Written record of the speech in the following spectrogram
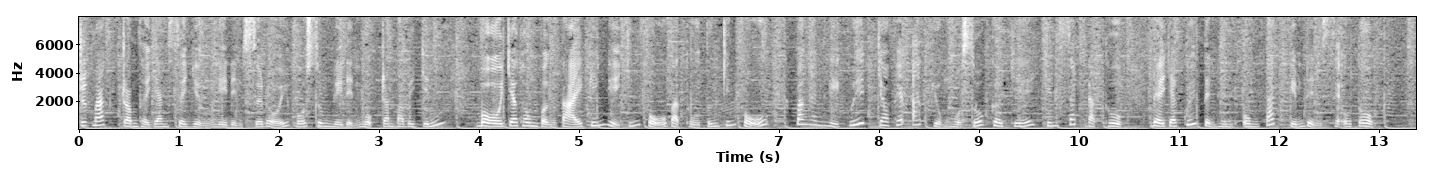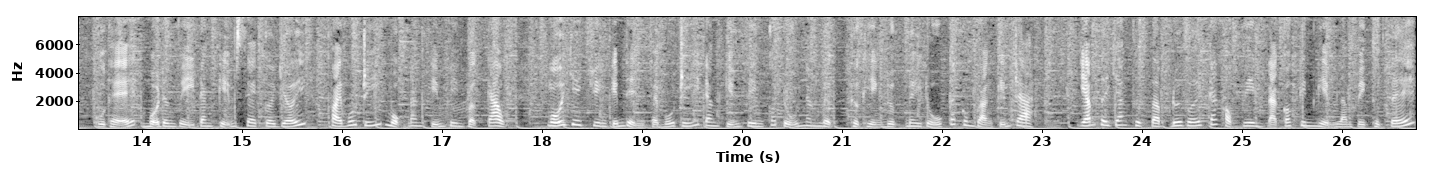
Trước mắt, trong thời gian xây dựng nghị định sửa đổi bổ sung nghị định 139, Bộ Giao thông Vận tải kiến nghị Chính phủ và Thủ tướng Chính phủ ban hành nghị quyết cho phép áp dụng một số cơ chế chính sách đặc thù để giải quyết tình hình ung tắc kiểm định xe ô tô. Cụ thể, mỗi đơn vị đăng kiểm xe cơ giới phải bố trí một đăng kiểm viên bậc cao. Mỗi dây chuyền kiểm định phải bố trí đăng kiểm viên có đủ năng lực thực hiện được đầy đủ các công đoạn kiểm tra, giảm thời gian thực tập đối với các học viên đã có kinh nghiệm làm việc thực tế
